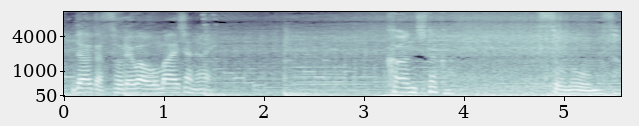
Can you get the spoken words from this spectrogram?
れる。だがそれはお前じゃない。感じたか？その重さ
